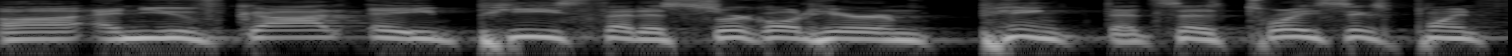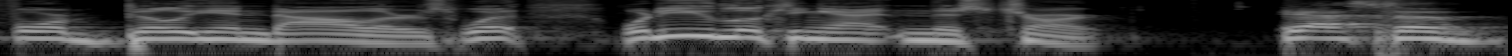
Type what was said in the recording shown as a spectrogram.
uh, and you've got a piece that is circled here in pink that says twenty six point four billion dollars. What what are you looking at in this chart? Yeah, so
